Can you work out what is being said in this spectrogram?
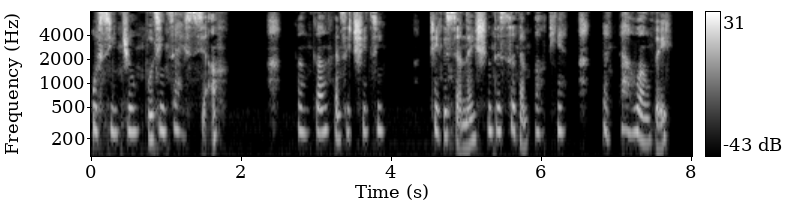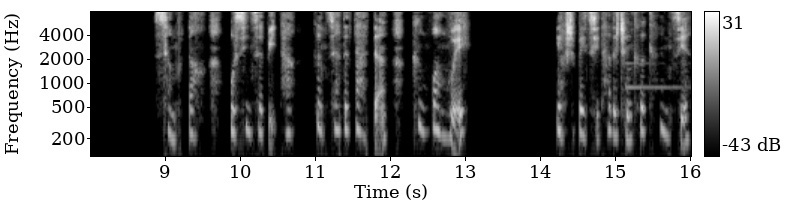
我心中不禁在想，刚刚还在吃惊这个小男生的色胆包天、胆大妄为，想不到我现在比他更加的大胆、更妄为。要是被其他的乘客看见，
